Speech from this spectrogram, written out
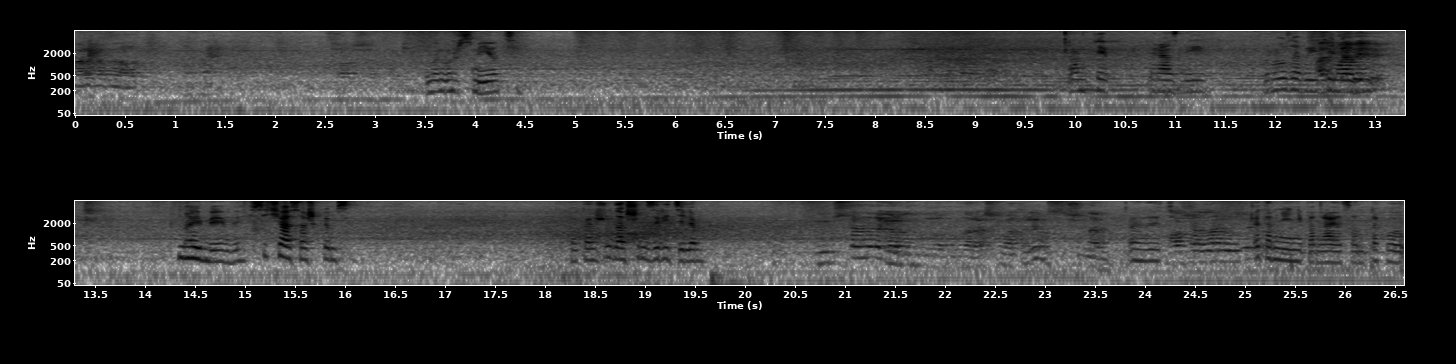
Para kazanalım. Мой муж смеется. Там те разные розовые, зеленые. My baby. Сейчас, Ашкым, с- покажу нашим зрителям. Gürcistan'da da gördüm bu lokumları aşkım hatırlıyor musun şunları? Evet. Yolluyor. Это мне не понравится, оно такое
